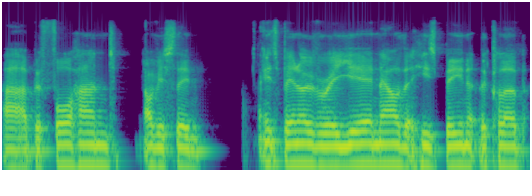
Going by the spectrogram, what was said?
uh, beforehand. Obviously, it's been over a year now that he's been at the club.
